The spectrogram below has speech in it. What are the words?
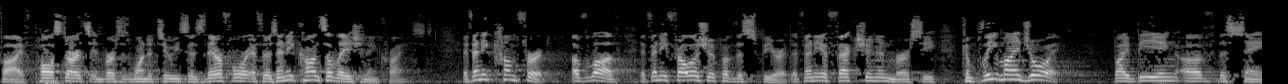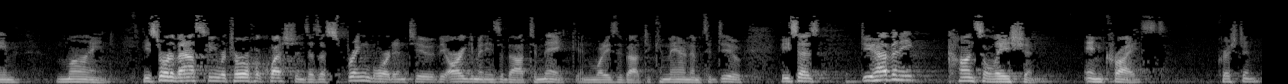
5. Paul starts in verses 1 to 2. He says, Therefore, if there's any consolation in Christ, if any comfort of love, if any fellowship of the Spirit, if any affection and mercy, complete my joy by being of the same mind. He's sort of asking rhetorical questions as a springboard into the argument he's about to make and what he's about to command them to do. He says, Do you have any consolation in Christ, Christian?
